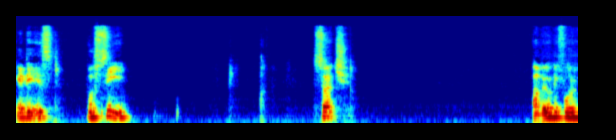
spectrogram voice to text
it is to see such a beautiful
